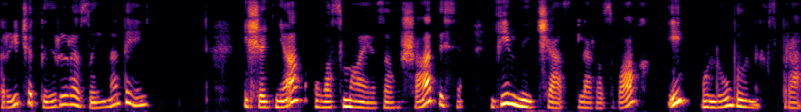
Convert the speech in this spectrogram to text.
3-4 рази на день. І щодня у вас має залишатися вільний час для розваг і улюблених справ.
